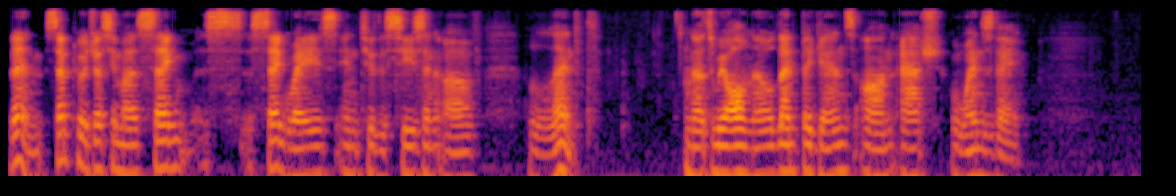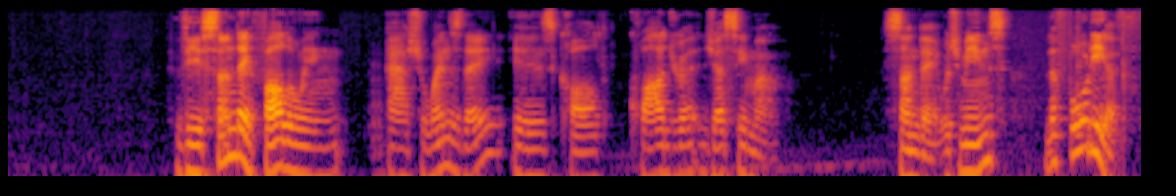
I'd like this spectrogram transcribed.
Then Septuagesima seg segues into the season of Lent. And as we all know, Lent begins on Ash Wednesday. The Sunday following Ash Wednesday is called Quadragesima Sunday, which means the 40th.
